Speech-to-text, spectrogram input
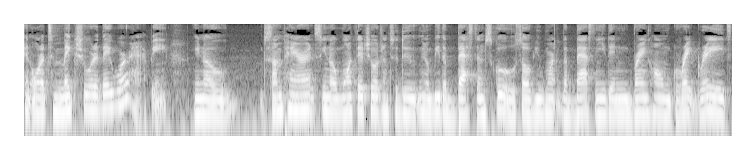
in order to make sure that they were happy. You know, some parents, you know, want their children to do, you know, be the best in school. So if you weren't the best and you didn't bring home great grades,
